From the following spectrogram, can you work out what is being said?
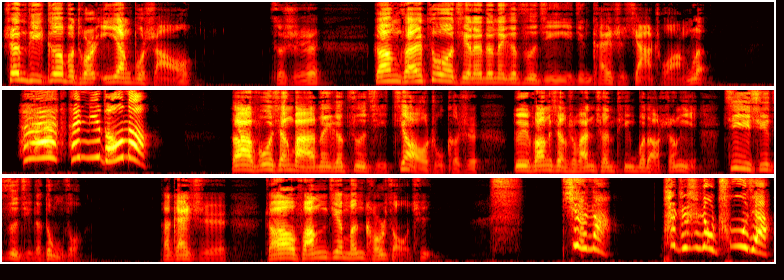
身体胳膊腿一样不少。此时，刚才坐起来的那个自己已经开始下床了。哎哎，你等等！大福想把那个自己叫住，可是对方像是完全听不到声音，继续自己的动作。他开始朝房间门口走去。天哪！他这是要出去，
